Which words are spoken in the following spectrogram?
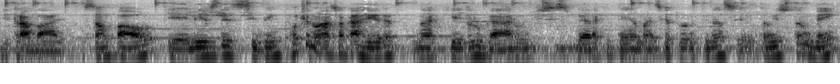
de trabalho em São Paulo, eles decidem continuar sua carreira naquele lugar onde se espera que tenha mais retorno financeiro. Então, isso também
